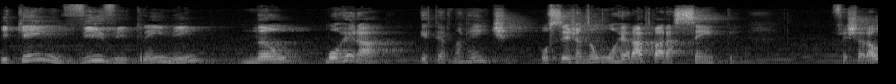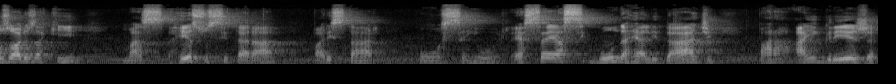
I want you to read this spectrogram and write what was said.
E quem vive e crê em mim, não morrerá eternamente, ou seja, não morrerá para sempre. Fechará os olhos aqui, mas ressuscitará para estar com o Senhor. Essa é a segunda realidade para a igreja,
